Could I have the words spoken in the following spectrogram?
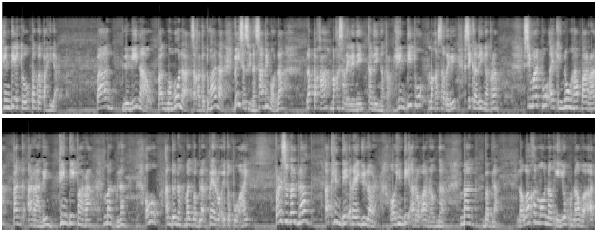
Hindi ito pagpapahiya. paglilinaw, pagmumulat sa katotohanan based sa sinasabi mo na napaka makasarili ni Kalinga Prab. Hindi po makasarili si Kalinga Prab. Si Mark po ay kinuha para pag-aralin, hindi para mag-vlog. O, ando na, magbablog. Pero ito po ay personal vlog at hindi regular o hindi araw-araw na magbablog. Lawakan mo ng iyong unawa at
